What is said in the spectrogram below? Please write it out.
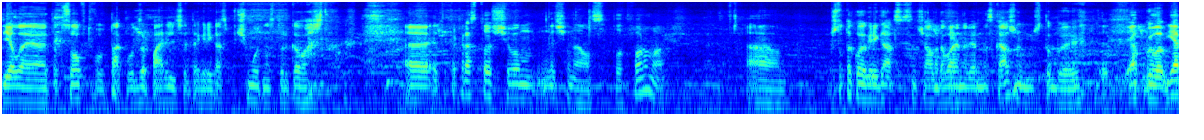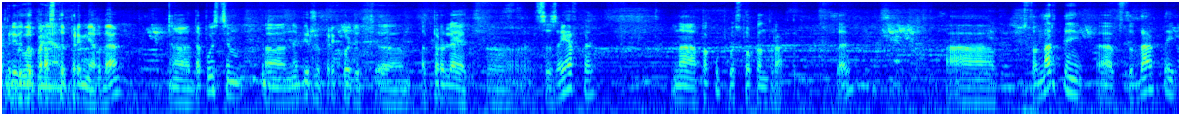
делая этот софт, вот так вот запарились этой агрегацией, почему это настолько важно? Это как раз то, с чего начиналась платформа. А, Что такое агрегация сначала? Давай, наверное, скажем, чтобы Я, было, я приведу было простой пример, да. А, Допустим, а, на биржу приходит, э, отправляется заявка на покупку 100 контрактов, да. А в стандартной, а, в стандартной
